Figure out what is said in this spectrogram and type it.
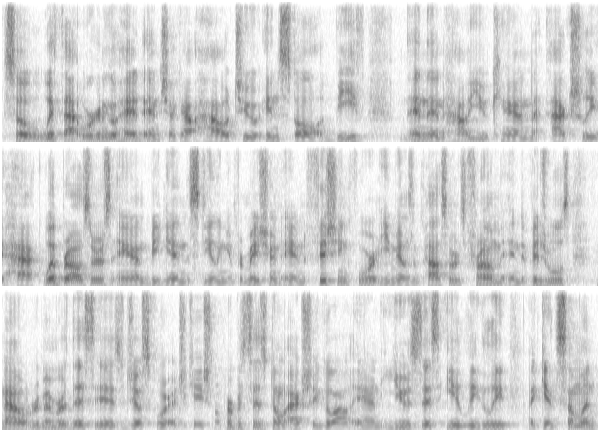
So with that, we're gonna go ahead and check out how to install Beef and then how you can actually hack web browsers and begin stealing information and phishing for emails and passwords from individuals. Now, remember, this is just for educational purposes. Don't actually go out and use this illegally against someone.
